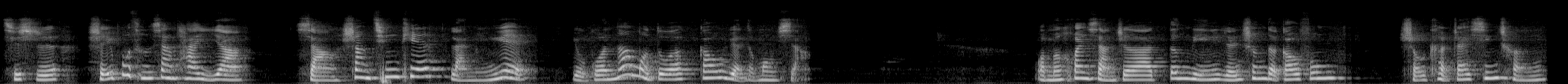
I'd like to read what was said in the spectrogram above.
其实谁不曾像他一样？想上青天揽明月，有过那么多高远的梦想。我们幻想着登临人生的高峰，手可摘星辰，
